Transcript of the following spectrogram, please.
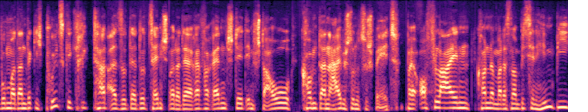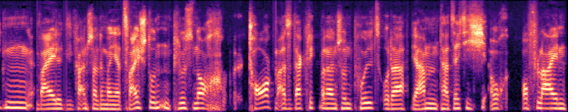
wo man dann wirklich Puls gekriegt hat. Also der Dozent oder der Referent steht im Stau, kommt dann eine halbe Stunde zu spät. Bei Offline konnte man das noch ein bisschen hinbiegen, weil die Veranstaltung waren ja zwei Stunden plus noch Talk. Also da kriegt man dann schon Puls oder wir haben tatsächlich auch offline.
